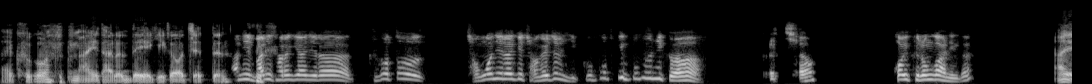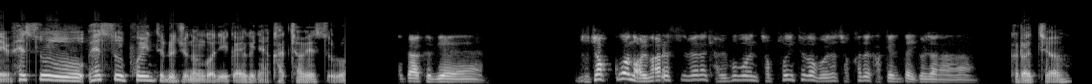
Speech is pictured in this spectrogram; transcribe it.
아니, 그건 많이 다른데, 얘기가 어쨌든. 아니 많이 다른 게 아니라 그것도 정원이라는 게 정해져 있고 뽑긴 뽑으니까 그렇죠. 거의 그런 거 아닌가? 아니, 횟수, 횟수 포인트를 주는 거니까요, 그냥 가차 횟수로. 그러니까 그게 무조건 얼마를 쓰면은 결국은 저 포인트가 모여서 저 카드를 갖게 된다 이거잖아. 그렇죠.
